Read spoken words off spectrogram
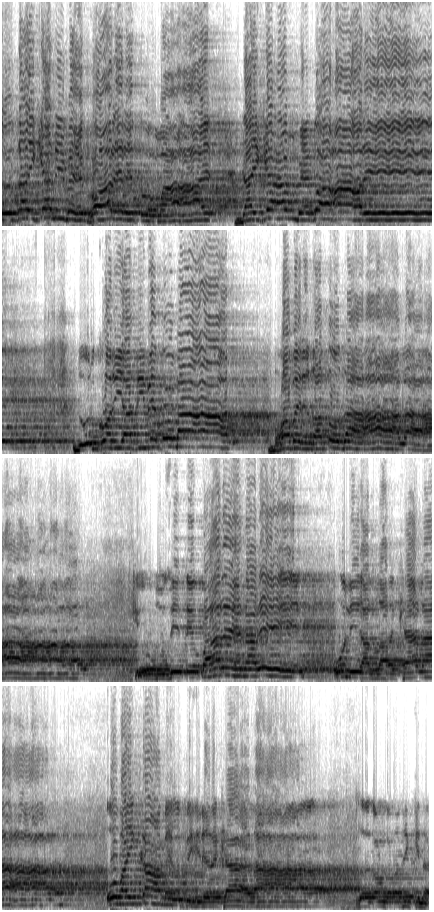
দয়াল দাইকে নিবে ঘরের তোমায় দাইকে আনবে ঘরে। দূর করিয়া দিবে তোমার ভবের যত জালা কেউ বুঝিতে পারে না রে ওলি আল্লাহর খেলা। ও ভাই কামেল পীরের খেলা। কথা ঠিক কিনা?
